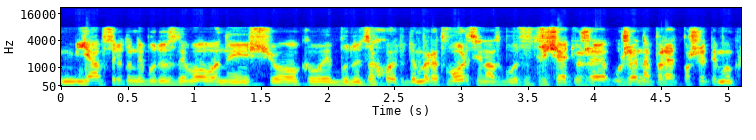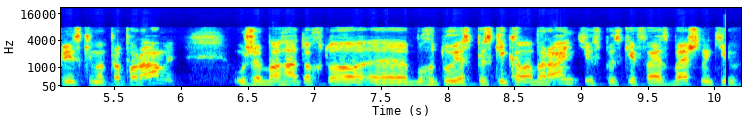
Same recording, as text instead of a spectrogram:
я абсолютно не буду здивований, що коли будуть заходити до миротворці, нас будуть зустрічати уже, уже наперед пошитими українськими прапорами. Уже багато хто е, готує списки колаборантів, списки ФСБшників.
